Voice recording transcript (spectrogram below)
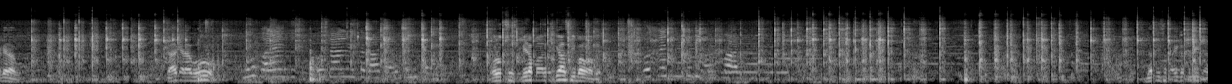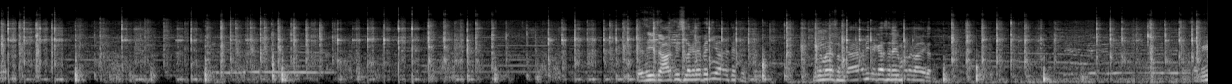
क्या वो क्या करें वो करें और मेरा माल क्या उस बार जल्दी सफ़ाई कर ली ऐसे चार पीस लगने पे नहीं आ रहे थे। मैंने समझाया भी कैसे रेगमा लगाएगा। अभी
